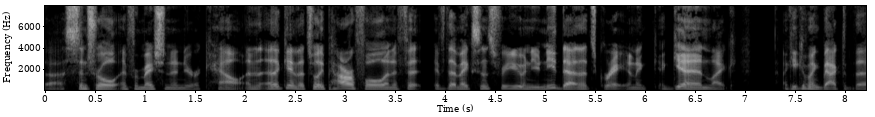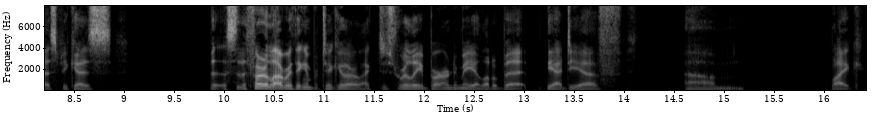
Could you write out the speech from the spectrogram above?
uh, central information in your account. And again, that's really powerful. And if it if that makes sense for you and you need that, that's great. And again, like I keep coming back to this because the so the photo library thing in particular, like just really burned me a little bit. The idea of um like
